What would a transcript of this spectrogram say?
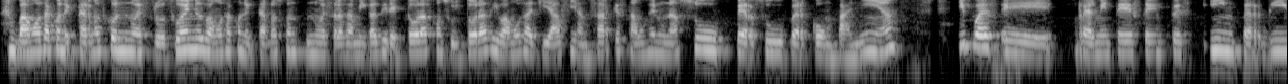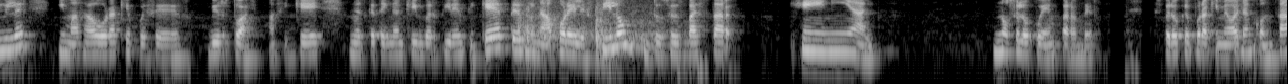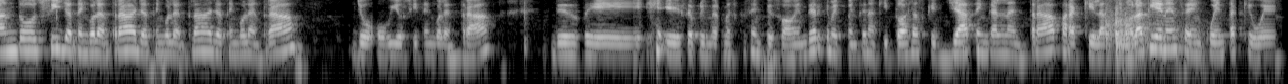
vamos a conectarnos con nuestros sueños, vamos a conectarnos con nuestras amigas directoras, consultoras y vamos allí a afianzar que estamos en una súper, súper compañía y pues eh, realmente este evento es imperdible y más ahora que pues es virtual. Así que no es que tengan que invertir en tiquetes ni nada por el estilo. Entonces va a estar genial. No se lo pueden perder. Espero que por aquí me vayan contando. Sí, ya tengo la entrada, ya tengo la entrada, ya tengo la entrada. Yo obvio sí tengo la entrada. Desde ese primer mes que se empezó a vender, que me cuenten aquí todas las que ya tengan la entrada para que las que no la tienen se den cuenta que bueno,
